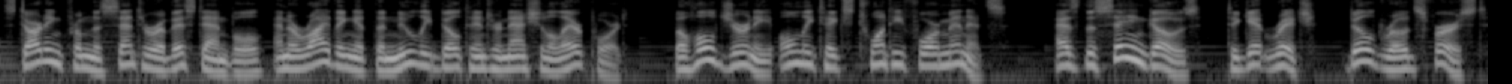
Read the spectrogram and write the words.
starting from the center of Istanbul and arriving at the newly built international airport, the whole journey only takes 24 minutes. As the saying goes, to get rich, build roads first.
